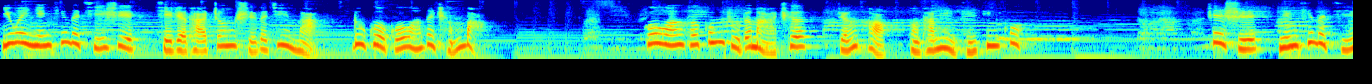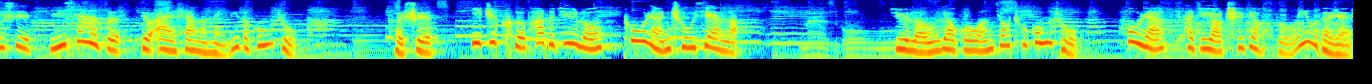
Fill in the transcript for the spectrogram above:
一位年轻的骑士骑着他忠实的骏马，路过国王的城堡。国王和公主的马车正好从他面前经过。这时，年轻的骑士一下子就爱上了美丽的公主。可是，一只可怕的巨龙突然出现了。巨龙要国王交出公主，不然他就要吃掉所有的人。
